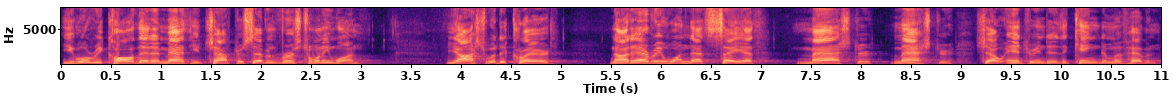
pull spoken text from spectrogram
You will recall that in Matthew chapter 7, verse 21, Joshua declared, Not everyone that saith, Master, Master, shall enter into the kingdom of heaven.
